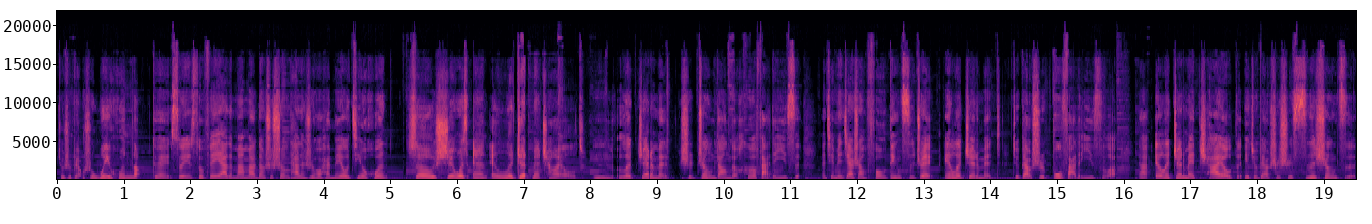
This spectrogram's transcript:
就是表示未婚的。对，所以索菲亚的妈妈当时生她的时候还没有结婚。So she was an illegitimate child. 嗯，legitimate 是正当的、合法的意思。那前面加上否定词缀 illegitimate 就表示不法的意思了。那 illegitimate child 也就表示是私生子，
